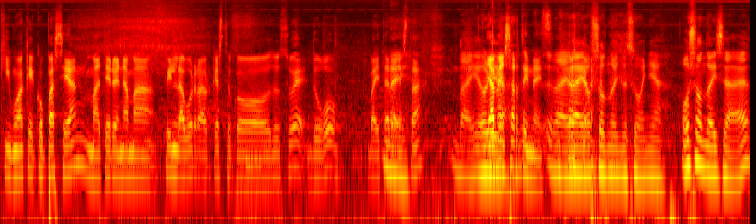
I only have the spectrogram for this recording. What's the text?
Kimuakeko pasean, Materoen ama film laburra orkestuko duzue, dugu, baita ere, Bai. ezta? Bai, hori Ja da. men sartu naiz. Bai, bai, oso ondo inozu baina. Oso ondo iza, eh?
